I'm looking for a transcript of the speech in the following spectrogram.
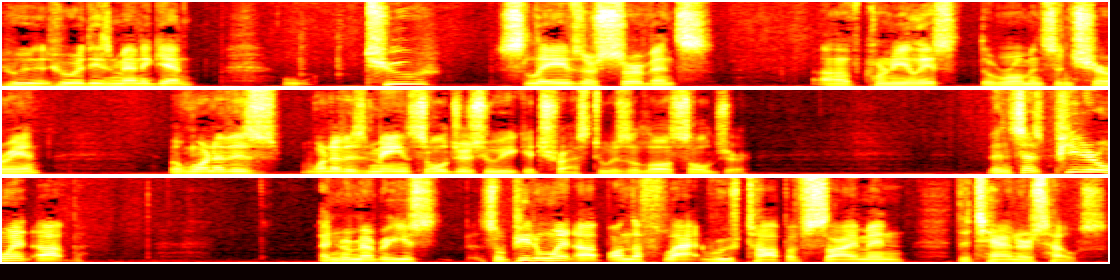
who who are these men again? Two slaves or servants of Cornelius, the Roman centurion, but one of his one of his main soldiers who he could trust, who was a loyal soldier. Then says Peter went up and remember he's so Peter went up on the flat rooftop of Simon the tanner's house.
